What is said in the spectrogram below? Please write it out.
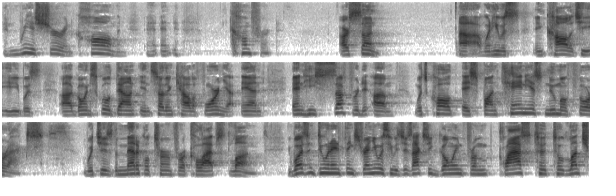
and reassure and calm and, and, and comfort. Our son, uh, when he was in college, he, he was uh, going to school down in Southern California, and, and he suffered um, what's called a spontaneous pneumothorax, which is the medical term for a collapsed lung. He wasn't doing anything strenuous, he was just actually going from class to, to lunch.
